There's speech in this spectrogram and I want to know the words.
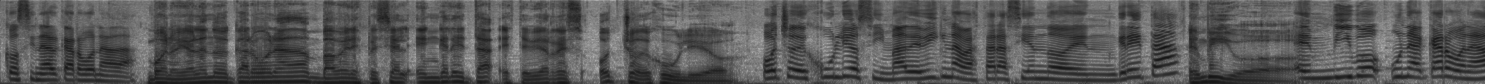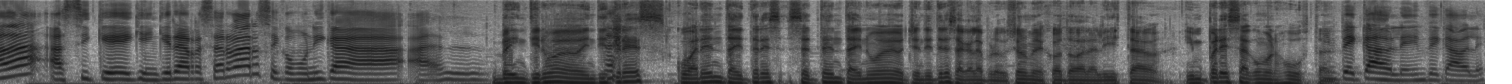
cocinar carbonada. Bueno, y hablando de carbonada, va a haber especial en Greta este viernes 8 de julio. 8 de julio, sí, Made Vigna va a estar haciendo en Greta. En vivo. En vivo una carbonada, así que quien quiera reservar se comunica al... 29 23 43 79 83. Acá la producción me dejó toda la lista impresa como nos gusta. Impecable, impecable.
